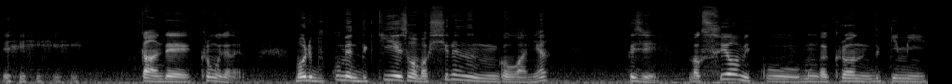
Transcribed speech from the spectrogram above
그러니까 근데 그런 거잖아요. 머리 묶으면 느끼해서 막 싫은 거 아니야? 그지? 막 수염 있고 뭔가 그런 느낌이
